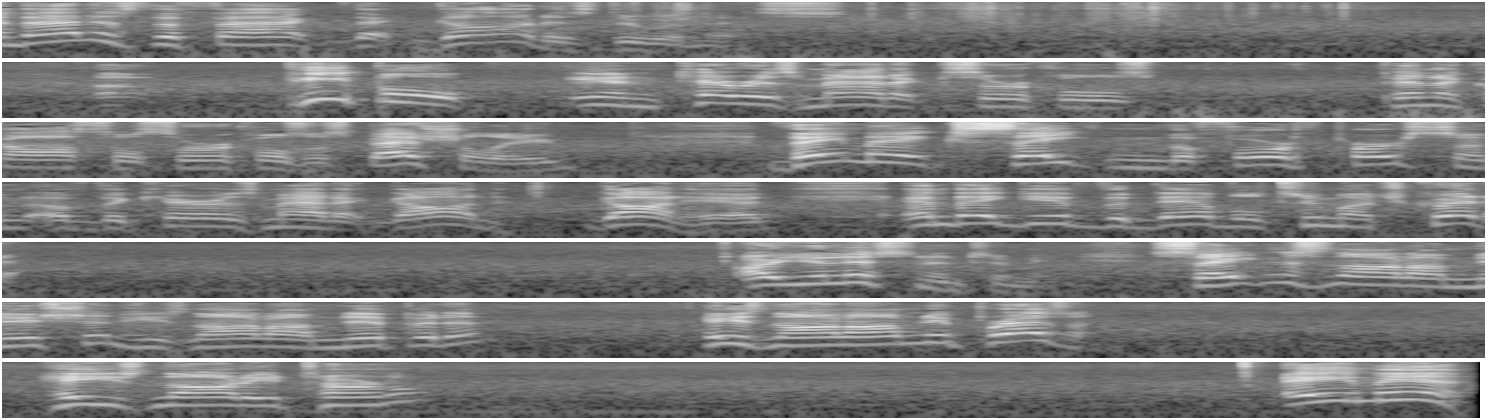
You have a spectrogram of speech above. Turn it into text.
And that is the fact that God is doing this. Uh, people in charismatic circles, Pentecostal circles especially, they make Satan the fourth person of the charismatic God, Godhead, and they give the devil too much credit. Are you listening to me? Satan's not omniscient, he's not omnipotent, he's not omnipresent, he's not eternal. Amen.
